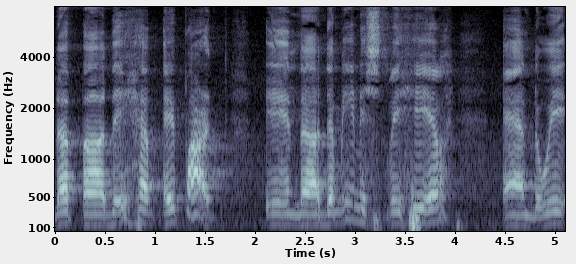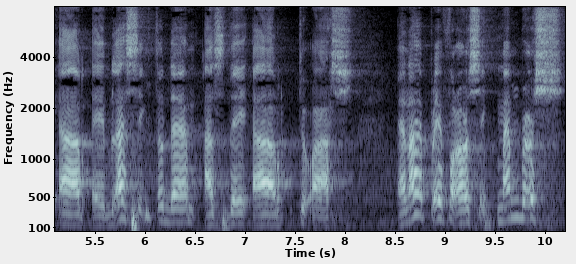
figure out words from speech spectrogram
that uh, they have a part in uh, the ministry here, and we are a blessing to them as they are to us. And I pray for our sick members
